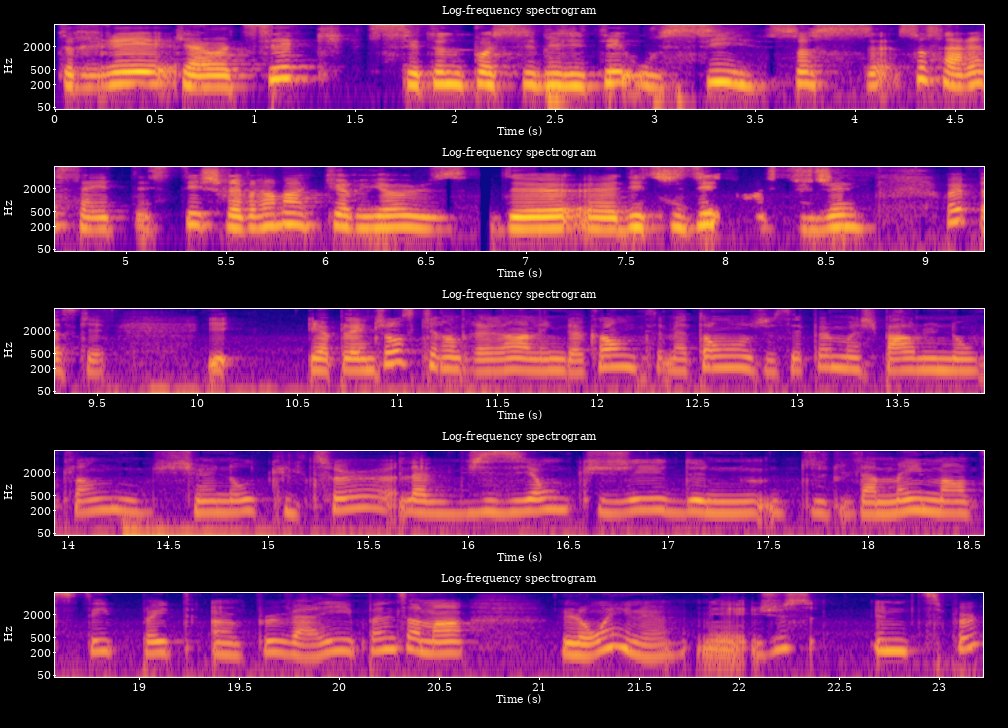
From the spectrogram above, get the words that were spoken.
très chaotique, c'est une possibilité aussi. Ça, ça, ça reste à être testé. Je serais vraiment curieuse de euh, d'étudier sur le sujet. Oui, parce que il y a plein de choses qui rentreraient en ligne de compte. Mettons, je sais pas, moi je parle une autre langue, j'ai une autre culture. La vision que j'ai de, la même entité peut être un peu variée. Pas nécessairement loin, mais juste un petit peu.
